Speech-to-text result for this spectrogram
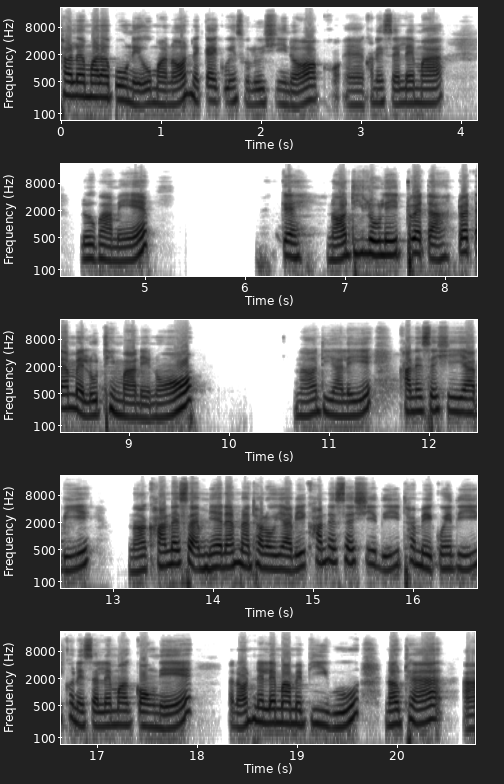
6လက်မတော့ပို့နေဦးမှာနော်နှစ်ကိုက်ကိုင်းဆိုလို့ရှိရင်တော့အဲ80လက်မလိုပါမယ် ကဲနော်ဒီလိုလေးတွက်တာတွက်တတ်မယ်လို့ထင်ပါတယ်နော်နော်ဒီကလေးခါ98ရပြီနော်ခါ90အမြဲတမ်းမှတ်ထားလို့ရပြီခါ98သည်ထမေကွင်းသည်90လက်မကောင်းတယ်အဲ့တော့နှစ်လက်မမပြည့်ဘူးနောက်ထပ်အာ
